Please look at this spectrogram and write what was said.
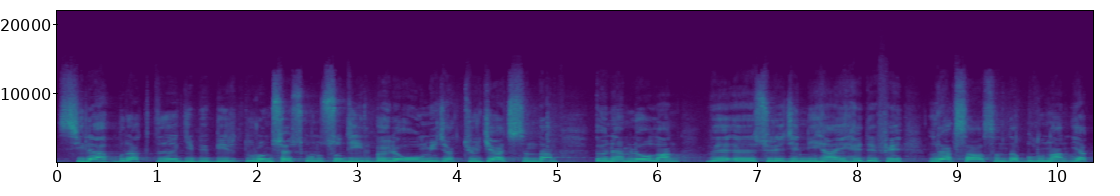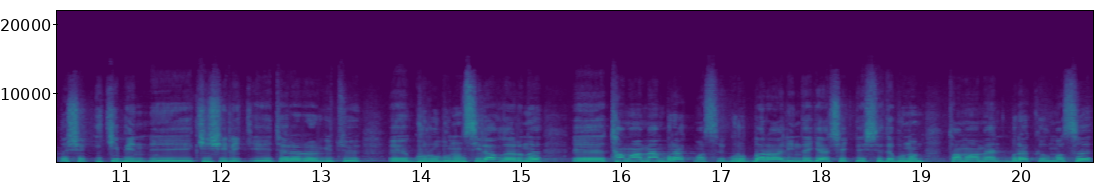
silah bıraktığı gibi bir durum söz konusu değil. Böyle olmayacak. Türkiye açısından önemli olan ve e, sürecin nihai hedefi Irak sahasında bulunan yaklaşık 2000 e, kişilik e, terör örgütü e, grubunun silahlarını e, tamamen bırakması. Gruplar halinde gerçekleşti de bunun tamamen bırakılması,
